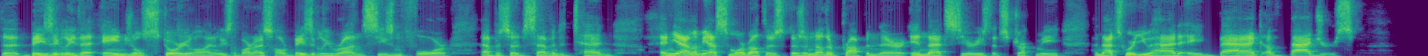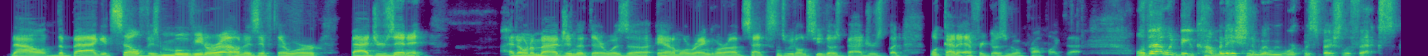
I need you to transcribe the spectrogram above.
the basically the Angels storyline, at least the part I saw, basically runs season four, episode seven to ten. And yeah, let me ask some more about those. There's another prop in there in that series that struck me, and that's where you had a bag of badgers. Now, the bag itself is moving around as if there were badgers in it. I don't imagine that there was a animal wrangler on set since we don't see those badgers. But what kind of effort goes into a prop like that? Well, that would be a combination where we work with special effects.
